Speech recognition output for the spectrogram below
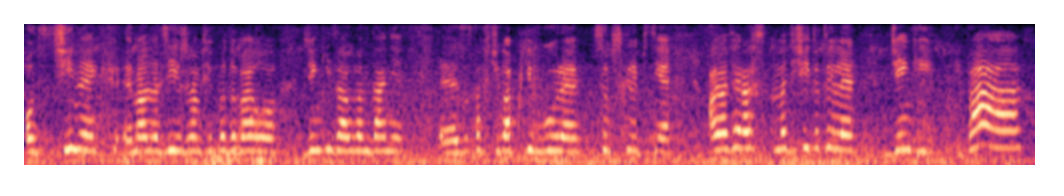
odcinek. E, Mam nadzieję, że Wam się podobało. Dzięki za oglądanie. E, Zostawcie łapki w górę, subskrypcję. A na teraz, na dzisiaj to tyle. Dzięki i pa!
